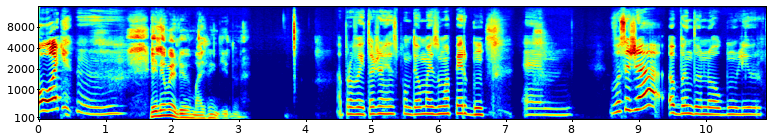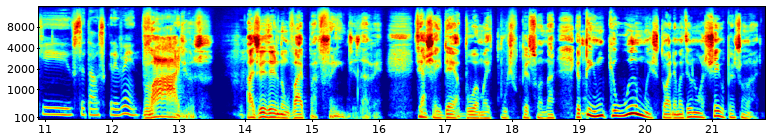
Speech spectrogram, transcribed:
Oi! Hum. Ele é o meu livro mais vendido, né? Aproveitou e já respondeu mais uma pergunta. É, você já abandonou algum livro que você estava escrevendo? Vários. Às vezes ele não vai pra frente, sabe? Você acha a ideia boa, mas puxa o personagem. Eu tenho um que eu amo a história, mas eu não achei o personagem.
